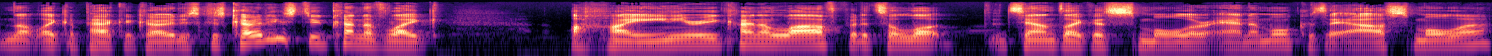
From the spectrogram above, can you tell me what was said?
not like a pack of coyotes because coyotes do kind of like a hyena kind of laugh, but it's a lot. It sounds like a smaller animal because they are smaller.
